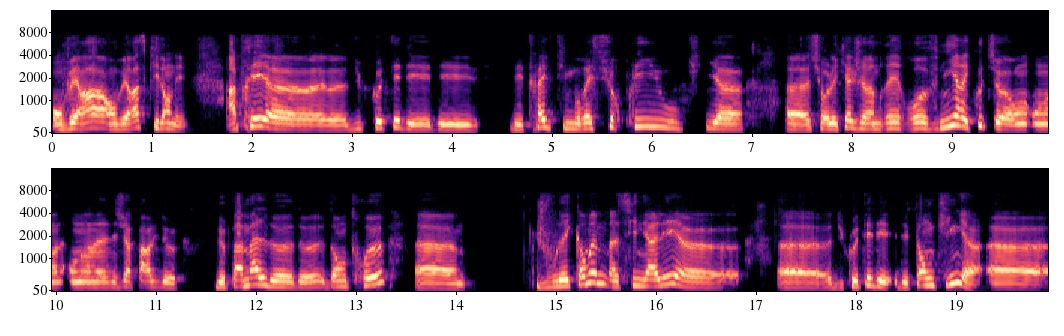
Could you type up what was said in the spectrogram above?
on, verra, on verra ce qu'il en est. Après, euh, du côté des, des, trades qui m'auraient surpris ou qui, sur lesquels j'aimerais revenir, écoute, on, en a déjà parlé de, de pas mal d'entre eux. je voulais quand même signaler du côté des, des tankings. Euh,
